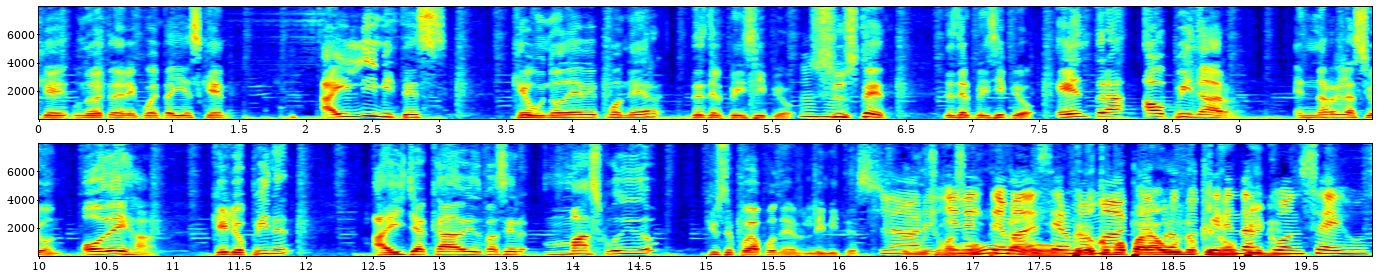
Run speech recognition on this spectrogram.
que uno debe tener en cuenta y es que hay límites que uno debe poner desde el principio. Si usted desde el principio entra a opinar en una relación o deja que le opinen, ahí ya cada vez va a ser más jodido que usted pueda poner límites. Es Claro, mucho y más en el tema de ser Pero mamá, como que para de pronto uno que no quieren dar opine. consejos.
